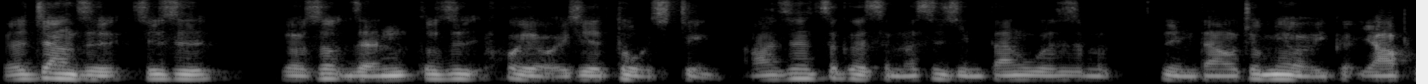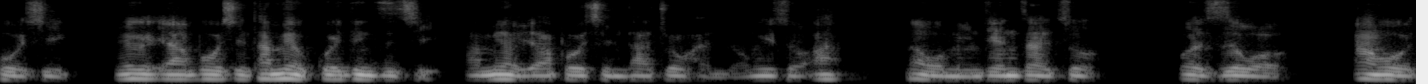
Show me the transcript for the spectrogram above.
而这样子，其实有时候人都是会有一些惰性啊，这这个什么事情耽误是什么事情耽误，就没有一个压迫性。那个压迫性，他没有规定自己，他没有压迫性，他就很容易说啊，那我明天再做，或者是我那我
